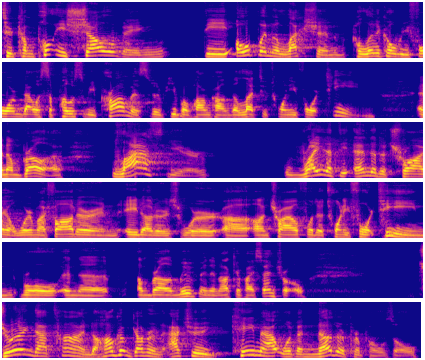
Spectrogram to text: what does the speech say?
to completely shelving the open election political reform that was supposed to be promised to the people of Hong Kong that led to 2014, an umbrella. Last year, right at the end of the trial, where my father and eight others were uh, on trial for the 2014 role in the umbrella movement in Occupy Central, during that time, the Hong Kong government actually came out with another proposal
